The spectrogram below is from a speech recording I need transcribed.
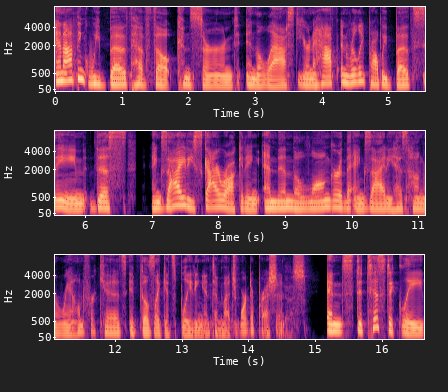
And I think we both have felt concerned in the last year and a half, and really probably both seen this anxiety skyrocketing. And then the longer the anxiety has hung around for kids, it feels like it's bleeding into much more depression. Yes. And statistically,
